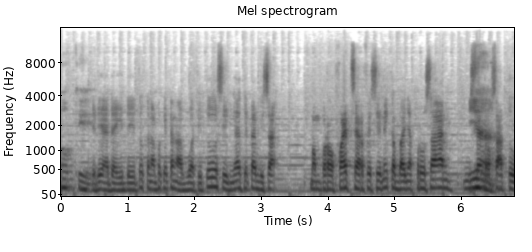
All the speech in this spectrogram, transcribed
Oke. Okay. Jadi ada ide itu kenapa kita nggak buat itu sehingga kita bisa memprovide service ini ke banyak perusahaan Iya. satu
